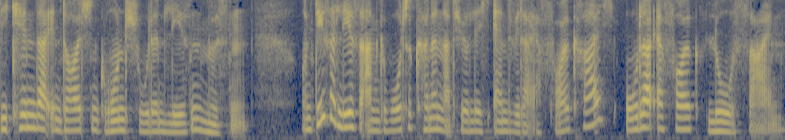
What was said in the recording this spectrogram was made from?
die Kinder in deutschen Grundschulen lesen müssen. Und diese Leseangebote können natürlich entweder erfolgreich oder erfolglos sein.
